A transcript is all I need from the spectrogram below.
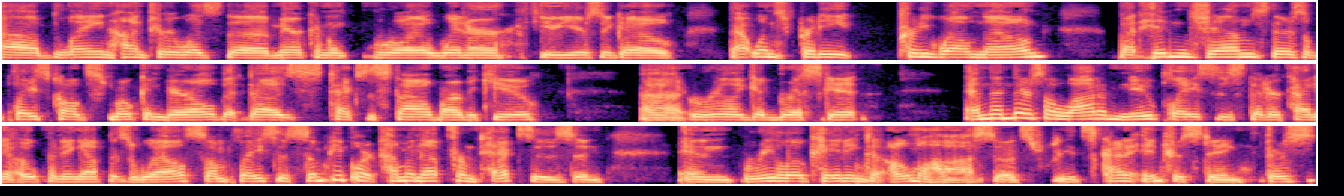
Uh, Blaine Hunter was the American Royal winner a few years ago. That one's pretty pretty well known. But hidden gems, there's a place called Smoke and Barrel that does Texas style barbecue. Uh, really good brisket. And then there's a lot of new places that are kind of opening up as well. Some places, some people are coming up from Texas and and relocating to Omaha. So it's it's kind of interesting. There's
